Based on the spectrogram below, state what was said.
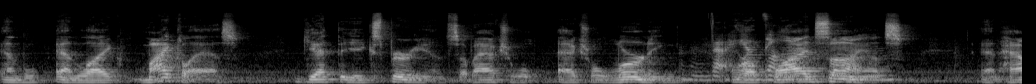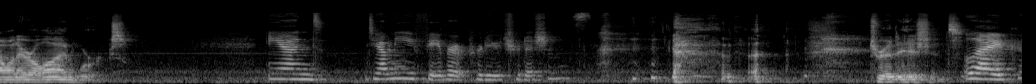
And, and like my class, get the experience of actual, actual learning Mhm, or hands-on. applied science and how an airline works. And do you have any favorite Purdue traditions? Traditions. like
